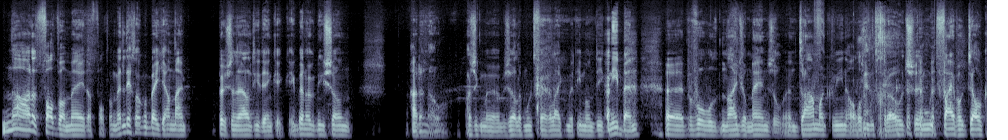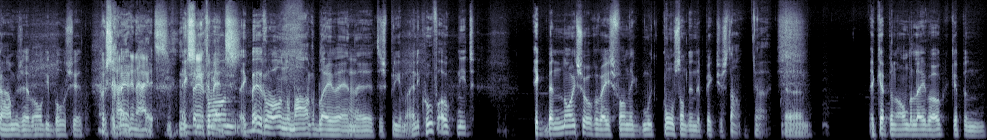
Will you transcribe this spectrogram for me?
Nou, dat valt wel mee. Dat valt wel mee. Het ligt ook een beetje aan mijn personality, denk ik. Ik ben ook niet zo'n, I don't know. Als ik me- mezelf moet vergelijken met iemand die ik niet ben. eh, bijvoorbeeld Nigel Mansell, een drama queen. Alles moet groot. Ze moet vijf hotelkamers hebben, al die bullshit. Bescheidenheid. Ik ben, ik gewoon, ik ben gewoon normaal gebleven en eh, het is prima. En ik hoef ook niet... Ik ben nooit zo geweest van ik moet constant in de picture staan. Ja. Ehm, ik heb een ander leven ook. Ik heb een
